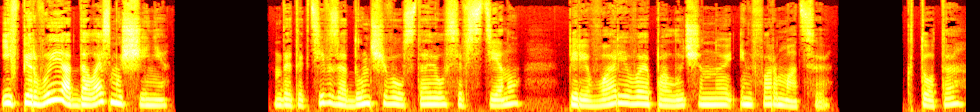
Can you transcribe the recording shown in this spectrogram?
и впервые отдалась мужчине». Детектив задумчиво уставился в стену, переваривая полученную информацию. Кто-то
